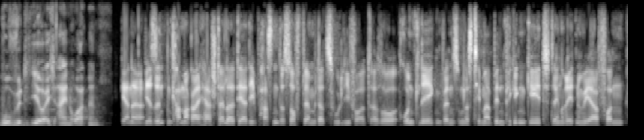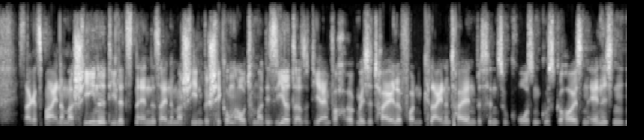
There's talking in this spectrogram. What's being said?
Wo würdet ihr euch einordnen? Gerne. Wir sind ein Kamerahersteller, der die passende Software mit dazu liefert. Also grundlegend, wenn es um das Thema Binpicking geht, dann reden wir ja von, ich sage jetzt mal, einer Maschine, die letzten Endes eine Maschinenbeschickung automatisiert, also die einfach irgendwelche Teile von kleinen Teilen bis hin zu großen Gussgehäusen, ähnlichen,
